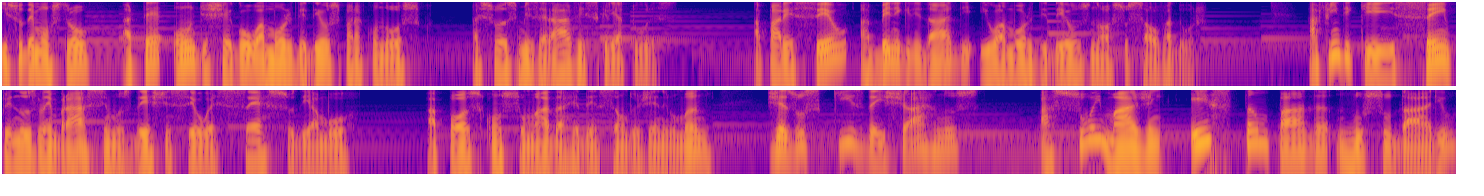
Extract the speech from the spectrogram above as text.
isso demonstrou até onde chegou o amor de Deus para conosco, as suas miseráveis criaturas. Apareceu a benignidade e o amor de Deus, nosso Salvador. A fim de que sempre nos lembrássemos deste seu excesso de amor após consumada a redenção do gênero humano, Jesus quis deixar-nos a sua imagem estampada no sudário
